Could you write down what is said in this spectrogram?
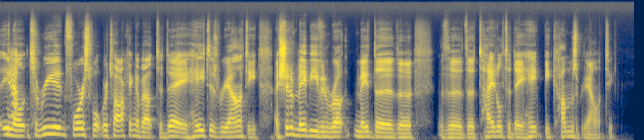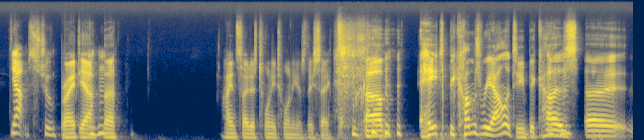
Yeah. know, to reinforce what we're talking about today. Hate is reality. I should have maybe even wrote, made the the the the title today. Hate becomes reality. yeah, it's true. Right? Yeah. Mhm. uh, hindsight is twenty twenty, as they say. Um, hate becomes reality because Mm-hmm. uh,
